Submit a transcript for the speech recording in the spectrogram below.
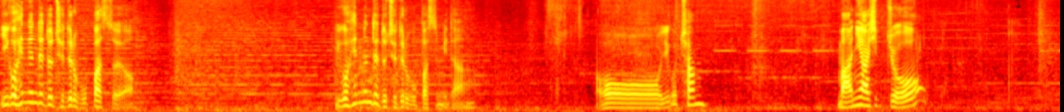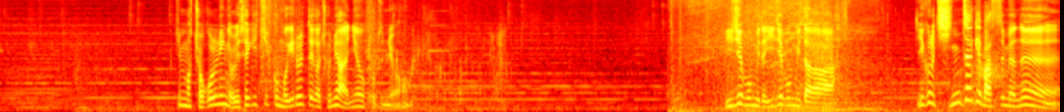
이거 했는데도 제대로 못 봤어요. 이거 했는데도 제대로 못 봤습니다. 어 이거 참 많이 아쉽죠. 지금 막 저글링 13개 찍고 뭐 이럴 때가 전혀 아니었거든요. 이제 봅니다. 이제 봅니다. 이걸 진작에 봤으면은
